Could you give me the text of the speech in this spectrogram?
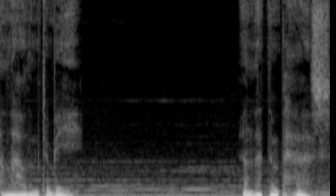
Allow them to be and let them pass.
